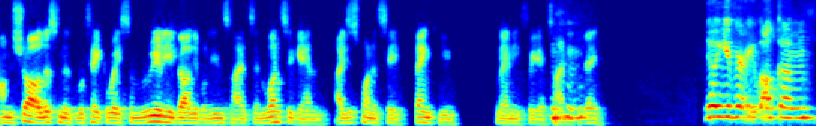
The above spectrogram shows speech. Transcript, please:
i'm sure our listeners will take away some really valuable insights. And once again i just want to say thank you leni for your time mm-hmm. today. No you're very welcome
